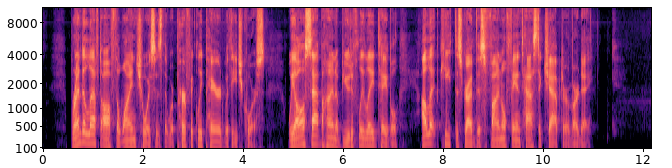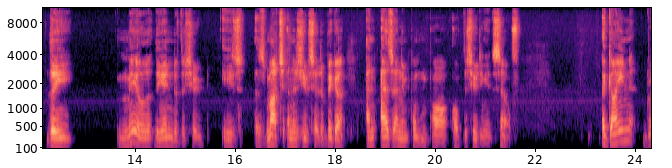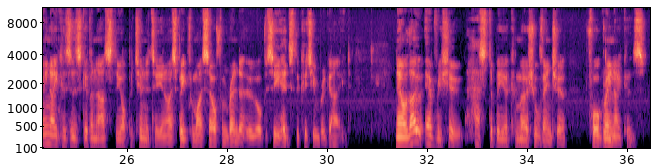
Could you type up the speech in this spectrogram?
Brenda left off the wine choices that were perfectly paired with each course. We all sat behind a beautifully laid table. I'll let Keith describe this final fantastic chapter of our day. The meal at the end of the shoot is as much and as you said a bigger and as an important part of the shooting itself. Again, Green Acres has given us the opportunity, and I speak for myself and Brenda, who obviously heads the kitchen brigade. Now, although every shoot has to be a commercial venture for Green Acres,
